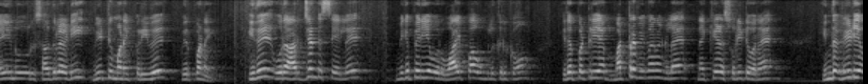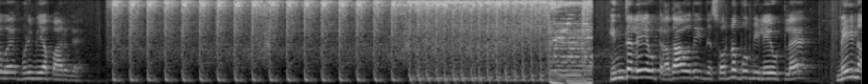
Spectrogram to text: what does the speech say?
ஐநூறு சதுர அடி வீட்டுமனை பிரிவு விற்பனை. இது ஒரு அர்ஜெண்ட் சேலு மிகப்பெரிய ஒரு வாய்ப்பாக உங்களுக்கு இருக்கும். இதை பற்றிய மற்ற விவரங்களை நான் கீழே சொல்லிட்டு வரேன். இந்த வீடியோவை முழுமையாக பாருங்கள் இந்த லேஅவுட் அதாவது இந்த சொர்ணபூமி லேஅவுட்டில் மெயின்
